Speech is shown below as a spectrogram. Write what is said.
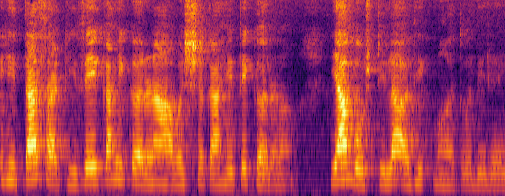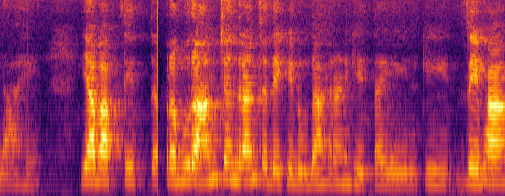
हितासाठी जे काही करणं आवश्यक आहे ते करणं या गोष्टीला अधिक महत्त्व दिलेलं आहे. या बाबतीत प्रभू रामचंद्रांचं देखील उदाहरण घेता येईल की जेव्हा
